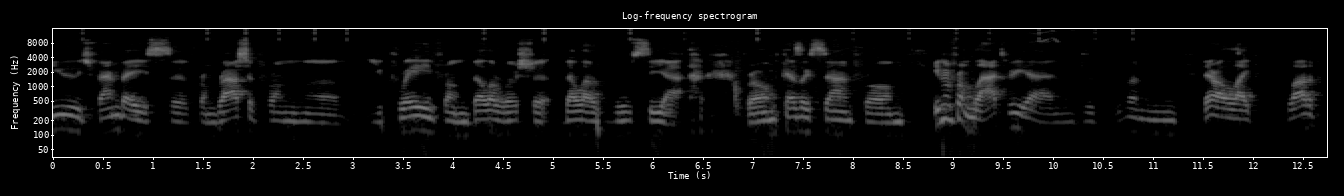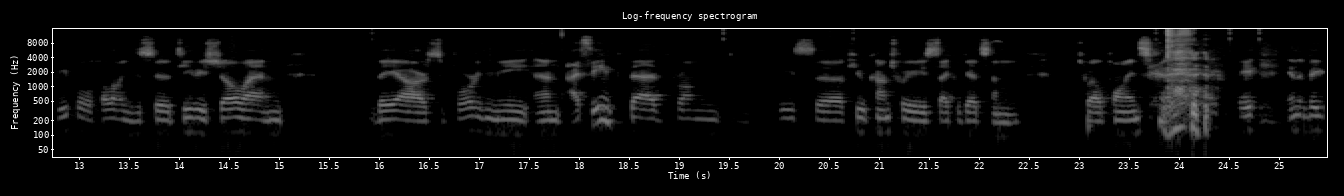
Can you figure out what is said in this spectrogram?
huge fan base uh, from Russia, from uh, Ukraine, from Belarus, Belarusia, from Kazakhstan, from even from Latvia, and even there are like a lot of people following this uh, TV show, and they are supporting me. And I think that from these uh, few countries, I could get some 12 points in the big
